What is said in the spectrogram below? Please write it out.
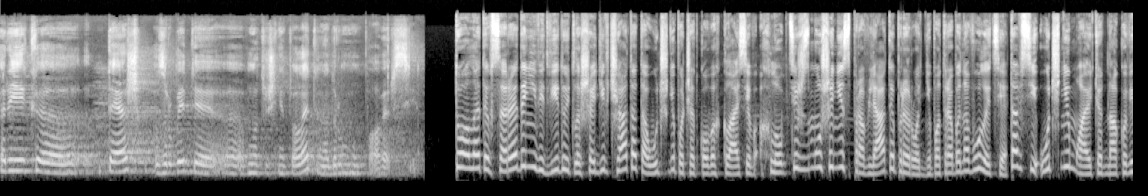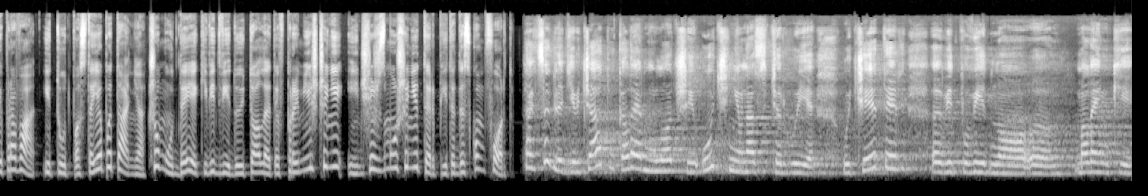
рік е, теж зробити е, внутрішні туалети на другому поверсі. Туалети всередині відвідують лише дівчата та учні початкових класів. Хлопці ж змушені справляти природні потреби на вулиці. Та всі учні мають однакові права. І тут постає питання, чому деякі відвідують туалети в приміщенні, інші ж змушені терпіти дискомфорт. Так, це для дівчаток, але молодші учні. У нас чергує учитель, е, відповідно, е, маленькі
